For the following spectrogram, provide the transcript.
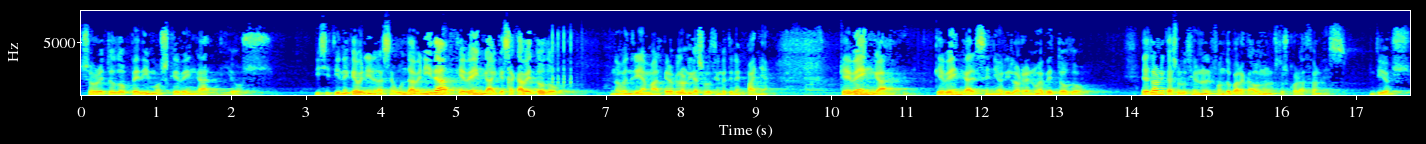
sobre todo pedimos que venga Dios. Y si tiene que venir en la segunda venida, que venga y que se acabe todo. No vendría mal. Creo que es la única solución que tiene España. Que venga, que venga el Señor y lo renueve todo. Es la única solución en el fondo para cada uno de nuestros corazones, Dios.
